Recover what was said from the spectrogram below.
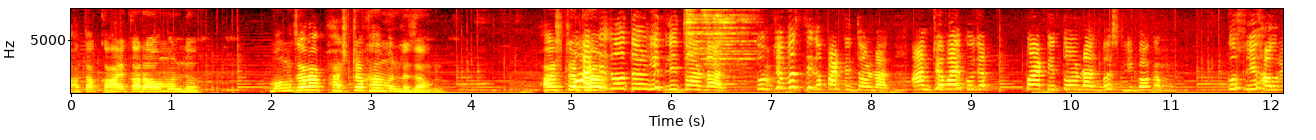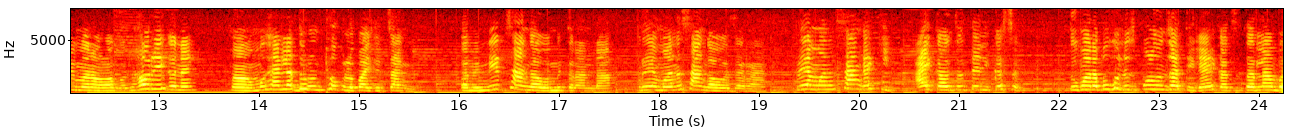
आता काय करावं म्हणलं? मग जरा फास्ट खा म्हणलं जांभळ. फास्ट खा. पाटीत ओतून घेतली तोंडात. तुमच्या बसती का पाटी तोंडात? आमच्या बायकोच्या पाटी तोंडात बसली बघा मग. कसली हावरी म्हणावं लागल. हावरी का नाही? मग ह्याला धरून ठोकलं पाहिजे चांगलं. कारण नीट सांगावं मित्रांना प्रेमानं सांगावं जरा. प्रेमानं सांगा की ऐकावं तर त्यांनी कसं? तुम्हाला बघूनच पळून जातील ऐकायचं तर लांब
